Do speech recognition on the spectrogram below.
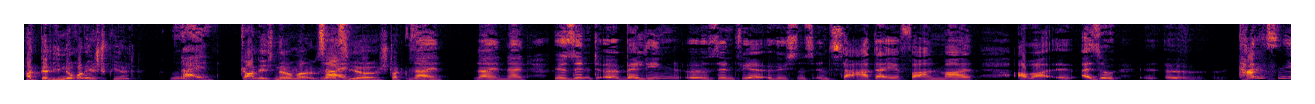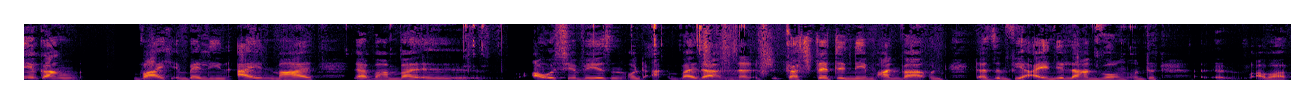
Hat Berlin eine Rolle gespielt? nein, Gar nicht, ne? Ist Nein. hier stattgefunden. Nein, nein, nein. Wir sind, äh, Berlin äh, sind wir höchstens ins Theater gefahren mal. Aber äh, also äh, tanzen gegangen war ich in Berlin einmal. Da waren wir äh, aus und äh, weil da eine Gaststätte nebenan war und da sind wir eingeladen worden und das, äh, aber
